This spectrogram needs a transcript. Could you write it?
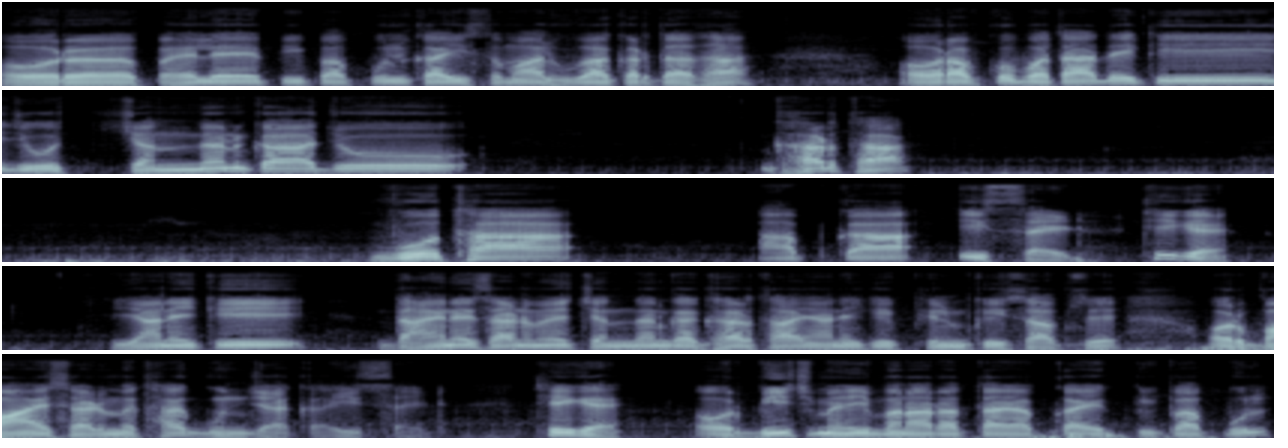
और पहले पीपा पुल का इस्तेमाल हुआ करता था। और आपको बता दें कि जो चंदन का जो घर था, वो था आपका इस साइड ठीक है? यानी कि दाहिने साइड में चंदन का घर था, यानी कि फ़िल्म के हिसाब से, और बाएँ साइड में था गुंजा का, इस साइड। ठीक है? और बीच में ही बना रहता है आपका एक पीपा पुल।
